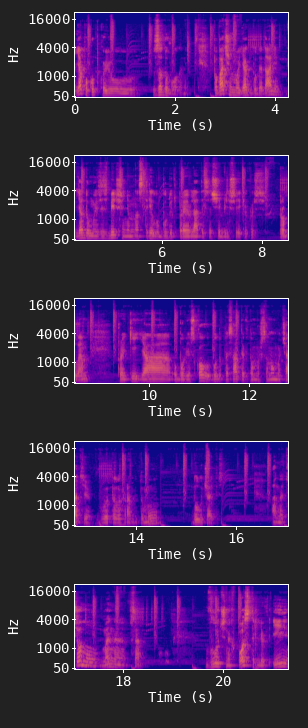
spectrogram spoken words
Я покупкою задоволений. Побачимо, як буде далі. Я думаю, зі збільшенням на стрілу будуть проявлятися ще більше якихось проблем, про які я обов'язково буду писати в тому ж самому чаті в Телеграмі. Тому долучайтесь. А на цьому в мене все. Влучних пострілів і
